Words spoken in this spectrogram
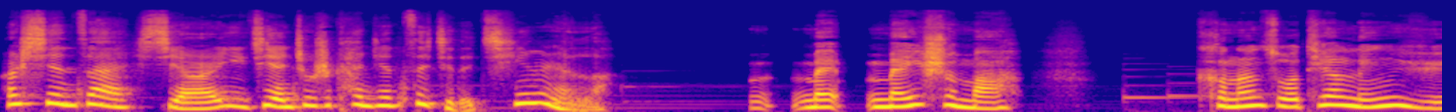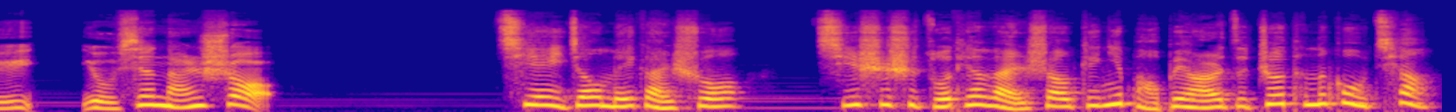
而现在显而易见就是看见自己的亲人了。没没什么，可能昨天淋雨有些难受。千一娇没敢说，其实是昨天晚上给你宝贝儿子折腾的够呛。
